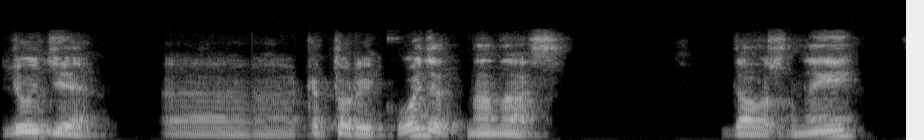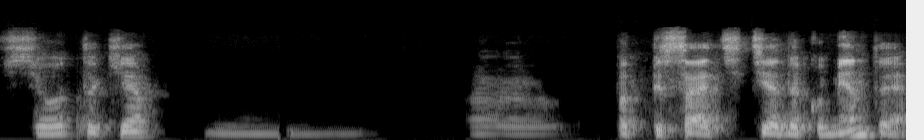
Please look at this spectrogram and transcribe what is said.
люди, э, которые кодят на нас, должны все-таки э, подписать те документы,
